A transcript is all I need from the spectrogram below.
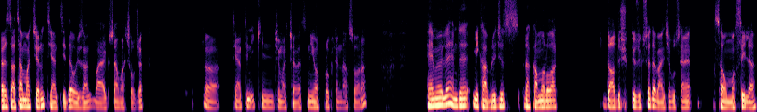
Evet zaten maç yarın TNT'de o yüzden bayağı güzel maç olacak. Ee, TNT'nin ikinci maçı evet New York Brooklyn'den sonra. Hem öyle hem de Mika Bridges rakamlar olarak daha düşük gözükse de bence bu sene savunmasıyla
